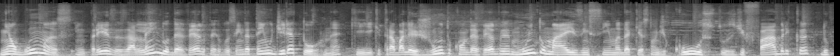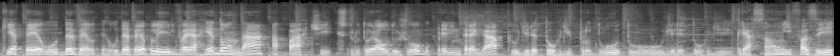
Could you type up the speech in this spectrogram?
Em algumas empresas, além do developer, você ainda tem o diretor, né? Que, que trabalha junto com o developer muito mais em cima da questão de custos, de fábrica, do que até o developer. O developer ele vai arredondar a parte estrutural do jogo para ele entregar para o diretor diretor de produto ou diretor de criação e fazer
